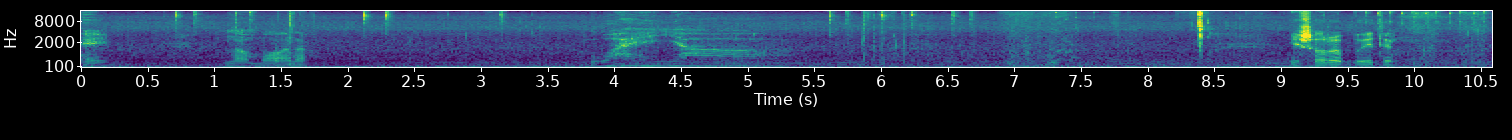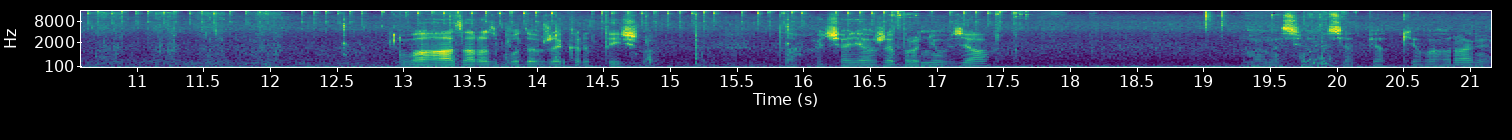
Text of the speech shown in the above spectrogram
Гей, нормально. Уая! І що робити? Вага зараз буде вже критична. Так, хоча я вже броню взяв. У мене 75 кілограмів.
